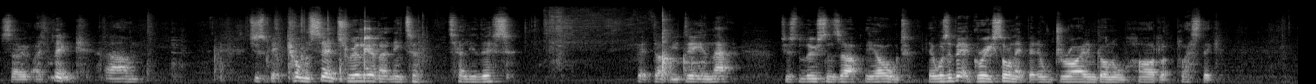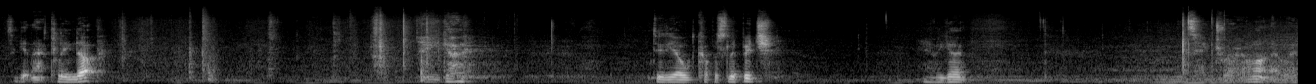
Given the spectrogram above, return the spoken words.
So I think um, just a bit common sense really. I don't need to tell you this. Bit WD and that just loosens up the old. There was a bit of grease on it, but it all dried and gone all hard like plastic. So get that cleaned up. There you go do the old copper slippage. There we go. Tektro, I like that word.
